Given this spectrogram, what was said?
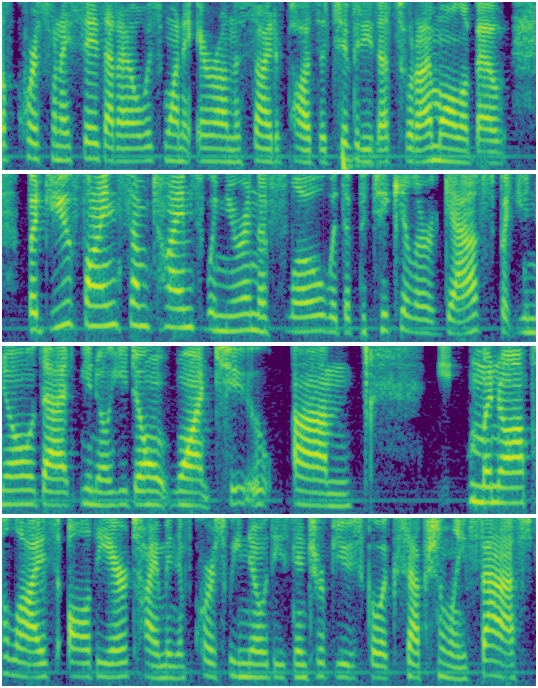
of course, when I say that, I always want to err on the side of positivity. That's what I'm all about. But do you find sometimes when you're in the flow with a particular guest, but you know that you know you don't want to um, monopolize all the airtime, and of course we know these interviews go exceptionally fast.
